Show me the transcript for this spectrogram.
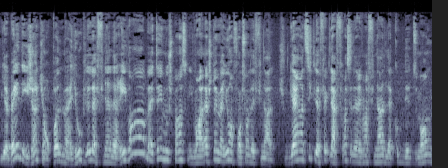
il y a bien des gens qui n'ont pas de maillot, que là, la finale arrive. Ah, ben, tiens, moi, je pense qu'ils vont aller acheter un maillot en fonction de la finale. Je vous garantis que le fait que la France est arrivée en finale de la Coupe du Monde,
